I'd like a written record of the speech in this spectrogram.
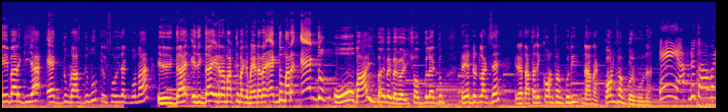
এইবার গিয়া একদম রাজ দিমু, কেউ সই থাকব না। এদিক দায় এদিক দায় এটা মারতে পাকে এটা একদম মারে, একদম। ও ভাই ভাই ভাই ভাই ভাই, সবগুলো একদম রেড ডট লাগছে। এটা তাড়াতাড়ি কনফার্ম করি। না না কনফার্ম করব না। আপনি তো আবার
